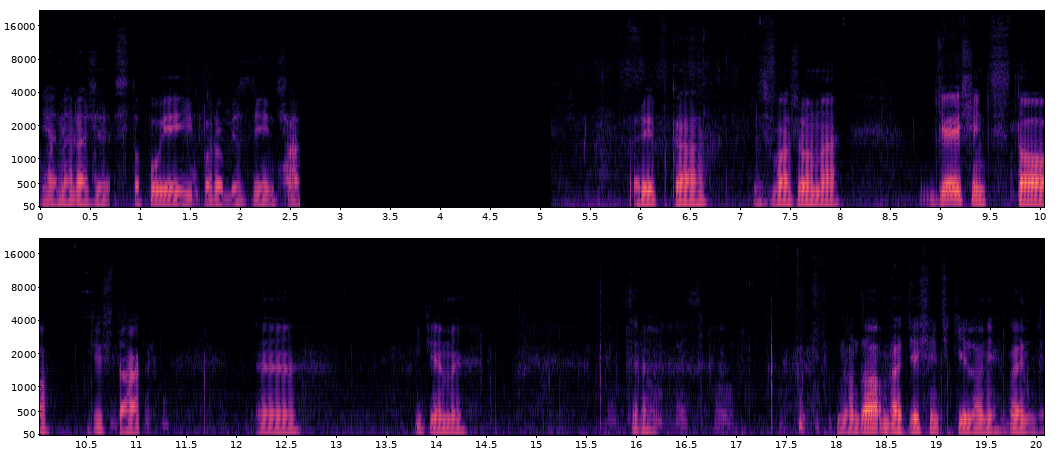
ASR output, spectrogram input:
Ja na razie stopuję i porobię zdjęcia. Rybka zważona 10, 100 gdzieś tak. E, idziemy. Teraz. No dobra, 10 kilo niech będzie.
